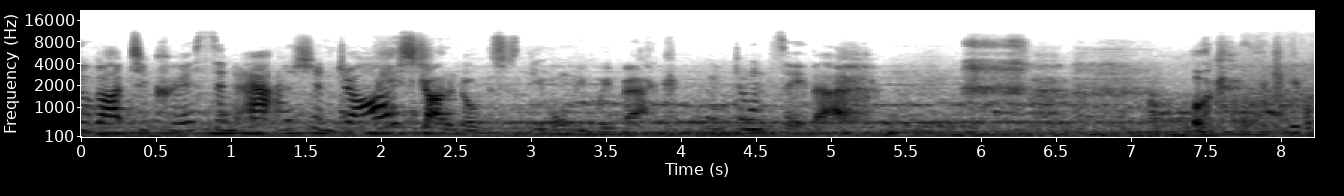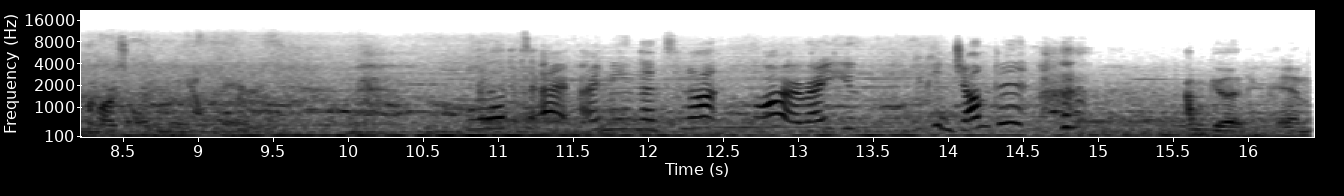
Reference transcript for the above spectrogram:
who got to Chris and Ash and Josh. He's gotta know this is the only way back. Don't say that. Look, the cable car's all the way up there. Well, that's I, I mean that's not far, right? You you can jump it. I'm good, Em.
